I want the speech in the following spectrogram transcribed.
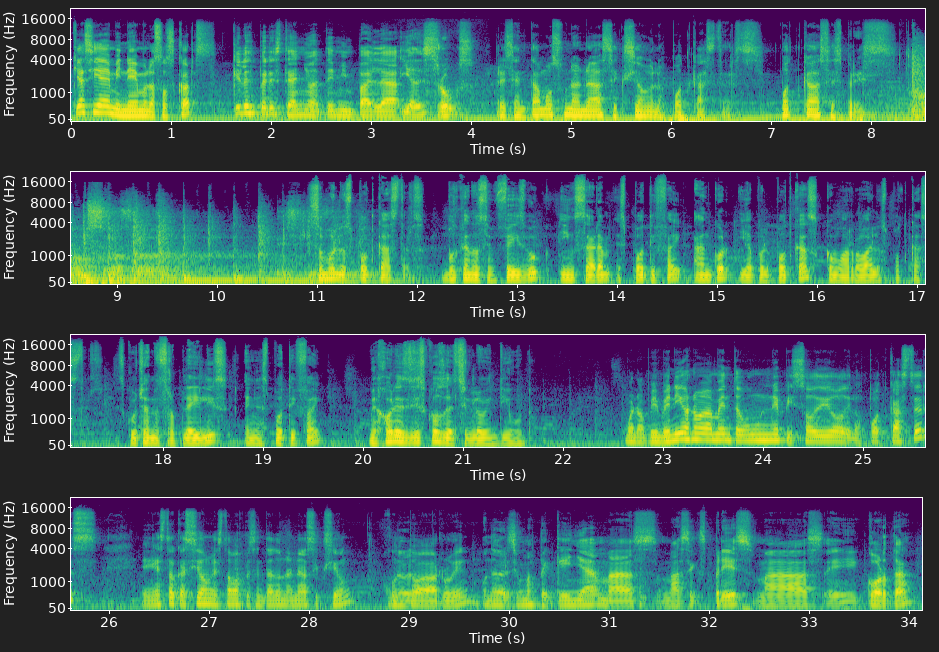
¿Qué hacía Eminem en los Oscars? ¿Qué le espera este año a Tame Impala y a The Strokes? Presentamos una nueva sección en los podcasters, Podcast Express. Somos los podcasters. Búscanos en Facebook, Instagram, Spotify, Anchor y Apple Podcasts como arroba los podcasters. Escucha nuestro playlist en Spotify, Mejores Discos del Siglo XXI. Bueno, bienvenidos nuevamente a un episodio de los podcasters. En esta ocasión estamos presentando una nueva sección junto Una- a Rubén. Una versión más pequeña, más, más express, más eh, corta,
